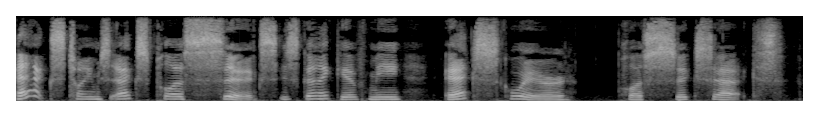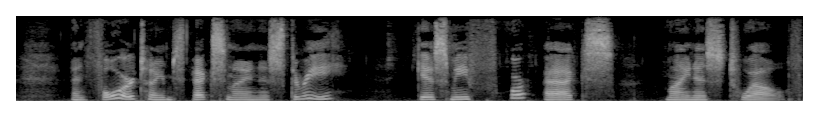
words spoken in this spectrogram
x times x plus 6 is going to give me x squared plus 6x. And 4 times x minus 3 gives me 4x minus 12.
